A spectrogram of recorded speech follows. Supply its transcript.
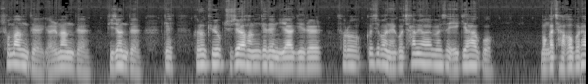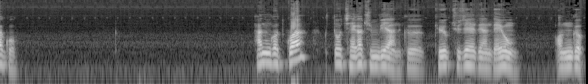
소망들, 열망들, 비전들, 이렇게 그런 교육 주제와 관계된 이야기를 서로 끄집어내고 참여하면서 얘기하고 뭔가 작업을 하고 하는 것과 또 제가 준비한 그 교육 주제에 대한 내용, 언급,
